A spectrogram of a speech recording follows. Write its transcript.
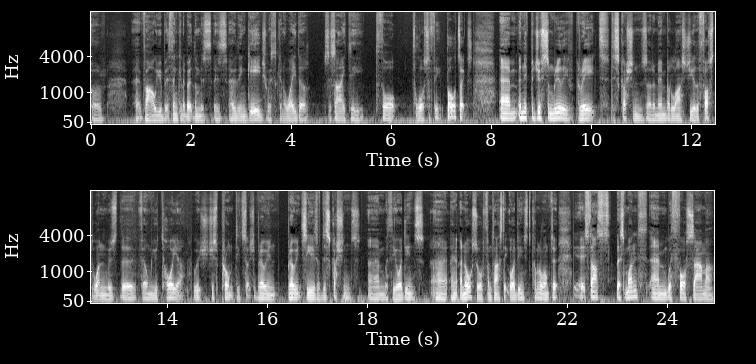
or uh, value, but thinking about them as, as how they engage with kind of wider society, thought, philosophy, politics. Um, and they produced some really great discussions. I remember last year, the first one was the film Utoya, which just prompted such a brilliant brilliant series of discussions um, with the audience uh, and, and, also a fantastic audience coming along to it. It starts this month um, with For Sama,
